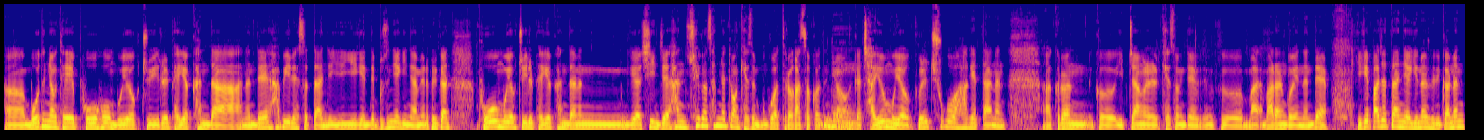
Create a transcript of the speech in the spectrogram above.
어, 모든 형태의 보호 무역주의를 배격한다는데 합의를 했었다. 이제 이 얘기인데 무슨 얘기냐면 그러니까 보호 무역주의를 배격한다는 것이 이제 한 최근 3년 동안 계속 문구가 들어갔었거든요. 네. 그러니까 자유 무역을 추구하겠다는 아, 그런 그 입장을 계속 이제 그 마- 말하는 거였는데 이게 빠졌다는 얘기는 그러니까는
